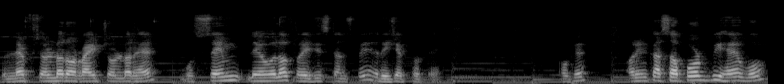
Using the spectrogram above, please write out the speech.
तो लेफ़्ट शोल्डर और राइट शोल्डर है। वो सेम लेवल ऑफ़ रेजिस्टेंस पे रिजेक्ट होते हैं। ओके और इनका सपोर्ट भी है, वो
